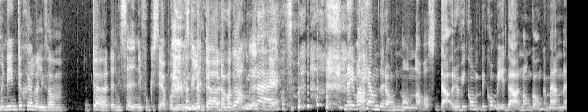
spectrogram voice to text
Men det är inte själva liksom döden i sig ni fokuserar på, hur ni skulle döda varandra. Nej. Nej, vad händer om någon av oss dör? Vi, kom, vi kommer ju dö någon gång, men... eh,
